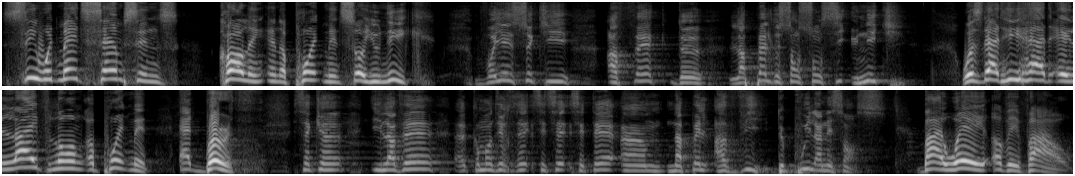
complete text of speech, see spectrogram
See what made Samson's calling and appointment so unique voyez ce qui a fait de l'appel de Samson si unique, was that he had a lifelong appointment at birth. c'est que il avait, euh, comment dire, c'était un appel à vie depuis la naissance, by way of a vow.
